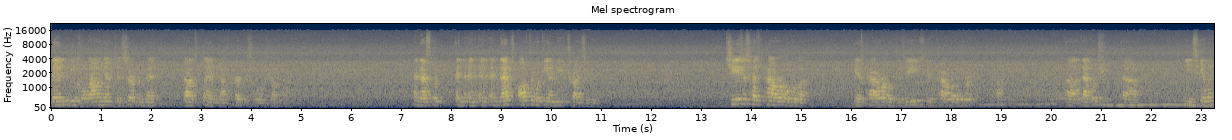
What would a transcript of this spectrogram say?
then he was allowing them to circumvent God's plan, God's purpose for what's going on. And that's what, and, and, and, and that's often what the enemy tries to do. Jesus has power over what? He has power over disease, he has power over um, uh, that which uh, needs healing.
